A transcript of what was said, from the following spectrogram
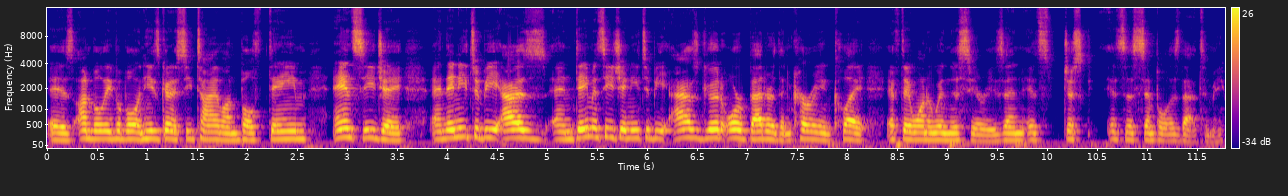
is unbelievable, and he's going to see time on both Dame and CJ, and they need to be as and Dame and CJ need to be as good or better than Curry and Klay if they want to win this series, and it's just it's as simple as that to me.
